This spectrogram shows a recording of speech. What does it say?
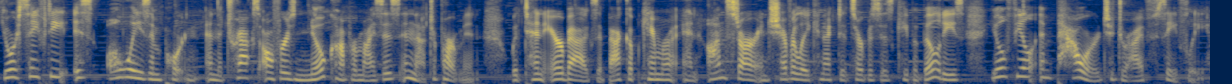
Your safety is always important, and the Trax offers no compromises in that department. With 10 airbags, a backup camera, and OnStar and Chevrolet Connected Services capabilities, you'll feel empowered to drive safely.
